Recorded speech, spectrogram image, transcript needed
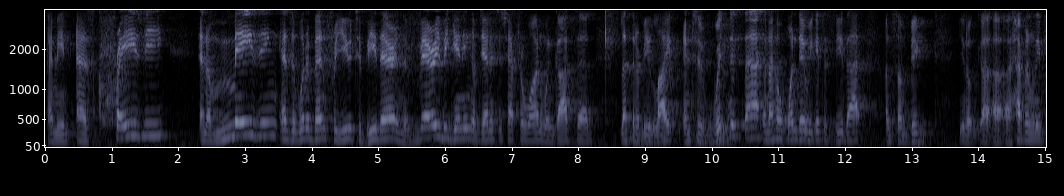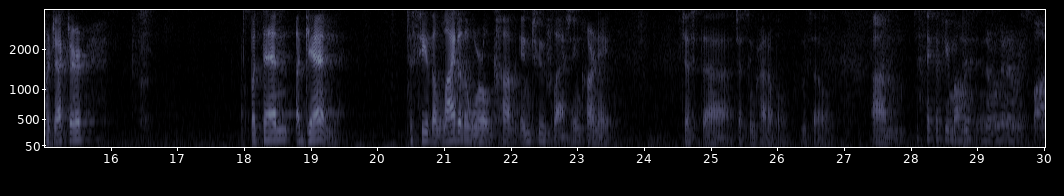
I mean, as crazy and amazing as it would have been for you to be there in the very beginning of Genesis chapter 1 when God said, Let there be light, and to witness that, and I hope one day we get to see that on some big, you know, uh, a heavenly projector. But then again, to see the light of the world come into flesh, incarnate just uh, just incredible. And so, um, just take a few moments, and then we're going to respond.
